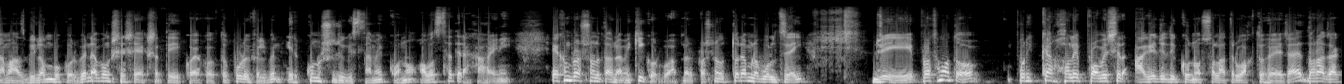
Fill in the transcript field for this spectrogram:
নামাজ বিলম্ব করবেন এবং শেষে একসাথে কয়েক অক্ত পড়ে ফেলবেন। এর কোনো সুযোগ ইসলামে কোনো অবস্থাতে রাখা হয়নি। এখন প্রশ্ন তাহলে আমি কি করব? আপনার প্রশ্নের উত্তরে আমরা বলতে চাই যে প্রথমত পরীক্ষার হলে প্রবেশের আগে যদি কোনো সলাতের ওয়াক্ত হয়ে যায়, ধরা যাক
